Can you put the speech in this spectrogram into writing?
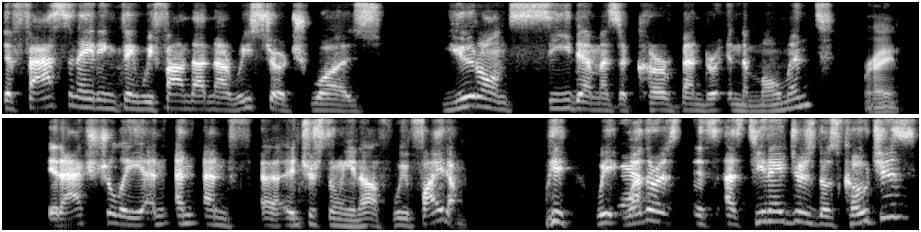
the fascinating thing we found out in our research was you don't see them as a curve bender in the moment. Right. It actually, and and and uh, interestingly enough, we fight them. We we yeah. whether it's, it's as teenagers, those coaches,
